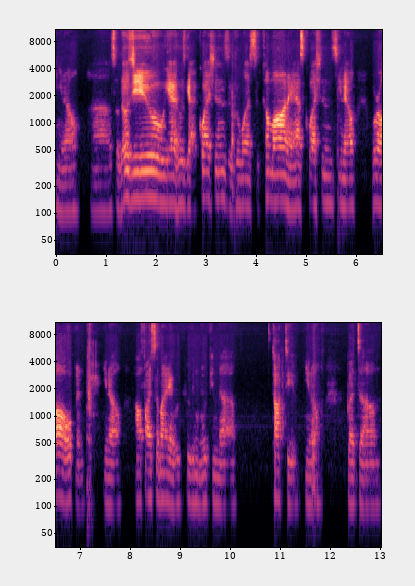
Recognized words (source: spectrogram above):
You know. Uh, so those of you, yeah, who's got questions or who wants to come on and ask questions, you know, we're all open. You know, I'll find somebody who, who can who can uh, talk to you. You know, but um,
